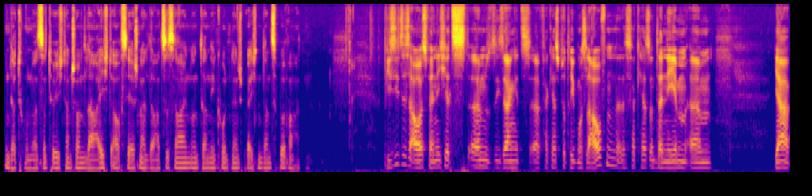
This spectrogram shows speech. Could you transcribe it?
und da tun wir uns natürlich dann schon leicht, auch sehr schnell da zu sein und dann den Kunden entsprechend dann zu beraten. Wie sieht es aus, wenn ich jetzt, ähm, Sie sagen jetzt, äh, Verkehrsbetrieb muss laufen, das Verkehrsunternehmen, ähm, ja,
